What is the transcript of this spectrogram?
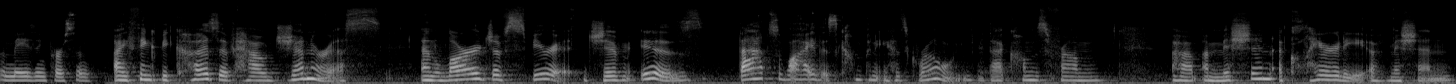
amazing person. I think because of how generous and large of spirit Jim is, that's why this company has grown. That comes from uh, a mission, a clarity of mission,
